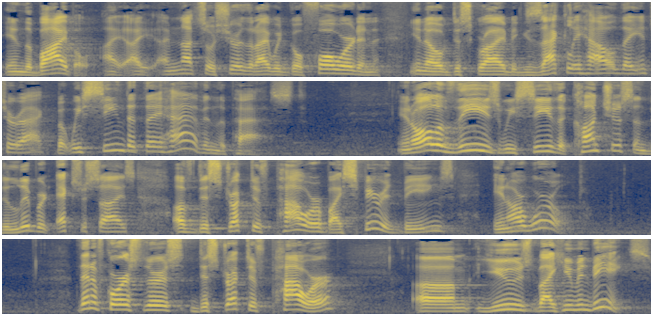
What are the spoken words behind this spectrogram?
in the Bible. I, am not so sure that I would go forward and you know, describe exactly how they interact, but we've seen that they have in the past. In all of these, we see the conscious and deliberate exercise of destructive power by spirit beings in our world. Then, of course, there's destructive power um, used by human beings.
